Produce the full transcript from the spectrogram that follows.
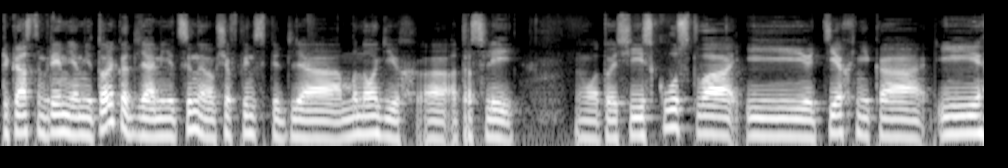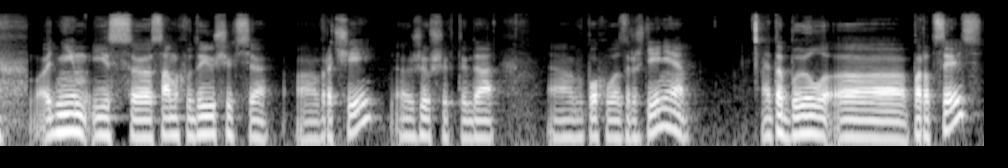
прекрасным временем не только для медицины, а вообще, в принципе, для многих э, отраслей. Вот, то есть и искусство, и техника, и одним из э, самых выдающихся э, врачей, э, живших тогда э, в эпоху Возрождения, это был э, Парацельс,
